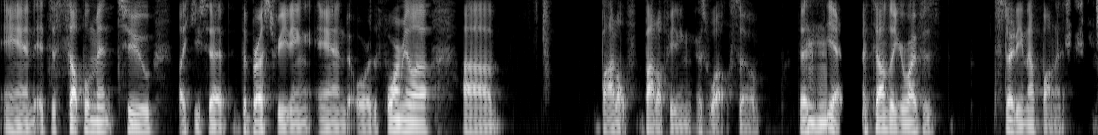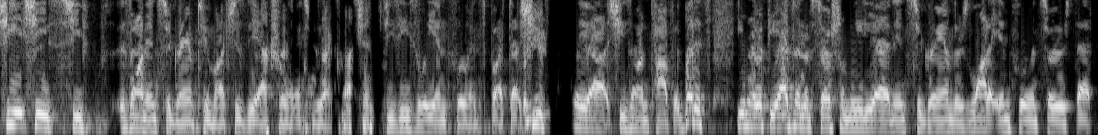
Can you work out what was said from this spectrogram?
and it's a supplement to, like you said, the breastfeeding and or the formula, uh, bottle bottle feeding as well. So that mm-hmm. yeah, it sounds like your wife is studying up on it. She she's she is on Instagram too much is the actual answer to that question. She's easily influenced, but uh, she's uh, she's on top of it. But it's you know with the advent of social media and Instagram, there's a lot of influencers that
